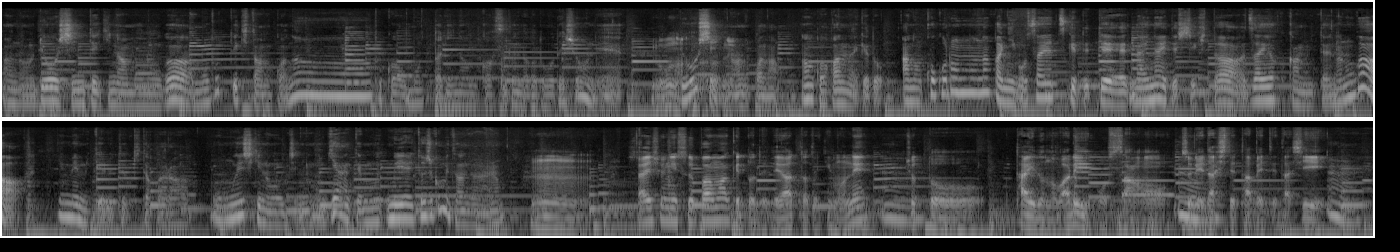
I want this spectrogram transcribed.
あの良心的なものが戻ってきたのかなとか思ったりなんかするんだけどどうでしょうね。どうなんだろう良心なねのかな？なんかわかんないけどあの心の中に押さえつけててないないでしてきた罪悪感みたいなのが夢見てる時だからもう無意識のうちにもうギャンって無無理やり閉じ込めたんじゃないの？うん。最初にスーパーマーケットで出会った時もね、うん。ちょっと態度の悪いおっさんを連れ出して食べてたしう、ん。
